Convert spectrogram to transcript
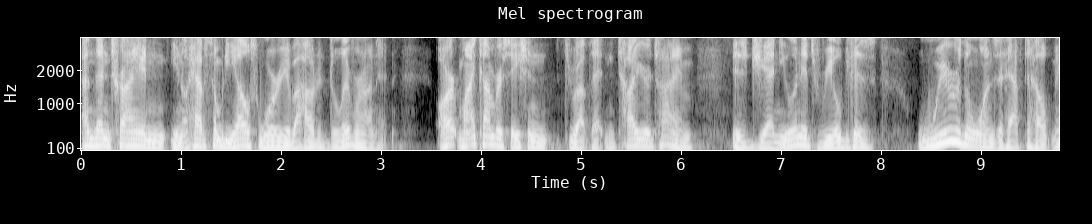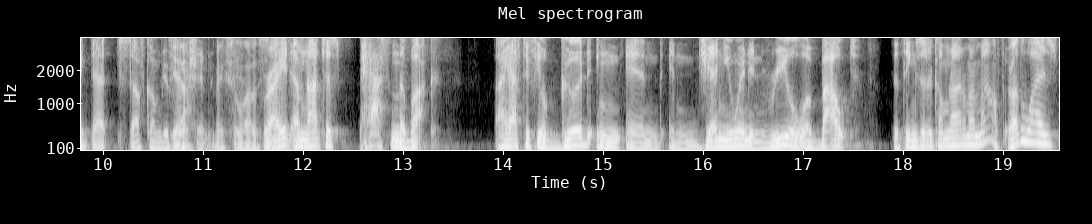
and then try and you know have somebody else worry about how to deliver on it. Our my conversation throughout that entire time is genuine. It's real because we're the ones that have to help make that stuff come to Yeah, fruition. makes a lot of sense. right? I'm not just passing the buck. I have to feel good and, and and genuine and real about the things that are coming out of my mouth. Or otherwise,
